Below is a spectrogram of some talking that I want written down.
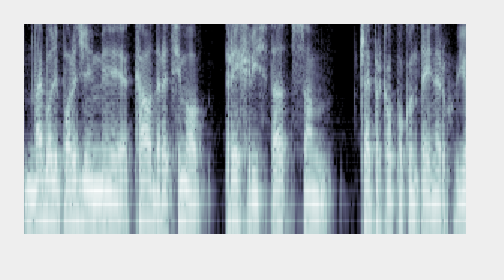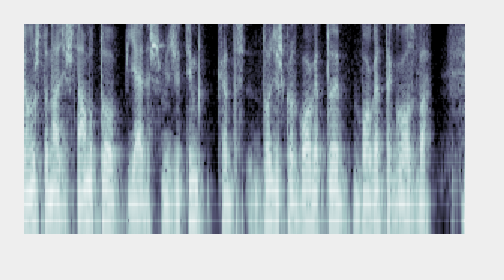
najbolje poređenje mi je kao da recimo pre Hrista sam čeprkao po kontejneru i ono što nađeš tamo to jedeš. Međutim, kad dođeš kod Boga, to je bogata gozba. Mm.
